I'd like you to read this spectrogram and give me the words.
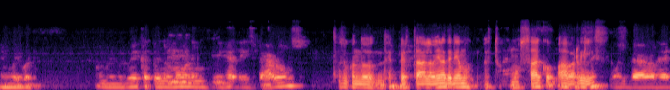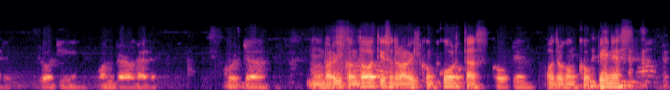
And we would, when we would wake up in the morning, we had these barrels. Entonces cuando despertaba en la mañana teníamos estos como sacos, ah, barriles, Un barril con dotis, otro barril con curtas, otro con copines.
